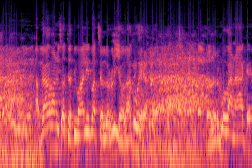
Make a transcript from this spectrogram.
Tapi aku kan iso dadi wali lewat jalur liya lah aku ya. Jalurku kan akeh.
